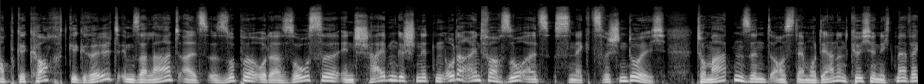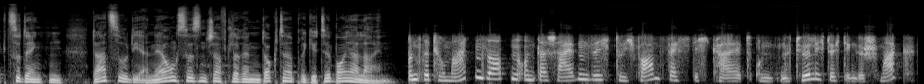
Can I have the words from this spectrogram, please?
Ob gekocht, gegrillt, im Salat, als Suppe oder Soße, in Scheiben geschnitten oder einfach so als Snack zwischendurch. Tomaten sind aus der modernen Küche nicht mehr wegzudenken. Dazu die Ernährungswissenschaftlerin Dr. Brigitte Bäuerlein. Unsere Tomatensorten unterscheiden sich durch Formfestigkeit und natürlich durch den Geschmack.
